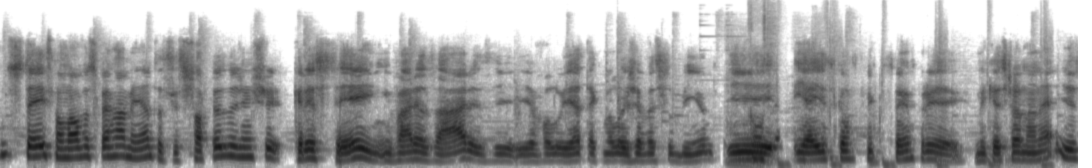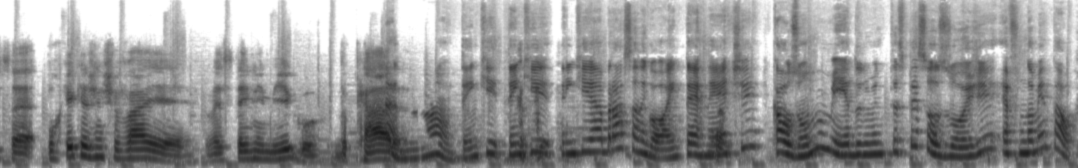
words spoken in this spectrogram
não sei, são novas ferramentas. Isso só fez a gente crescer em várias áreas e, e evoluir, a tecnologia vai subindo. E, e é isso que eu fico sempre me questionando: é isso, é por que, que a gente vai, vai ser inimigo do É, cara? não, tem que, tem que, tem que ir abraçando igual. A internet causou um medo de muitas pessoas. Hoje é fundamental.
